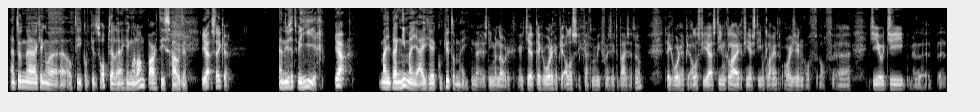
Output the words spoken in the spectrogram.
En toen eh, gingen we ook die computers optillen en gingen we LAN-parties houden. ja, zeker. En nu zitten we hier. Ja, maar je brengt niet meer je eigen computer mee. nee, dat is niet meer nodig. Weet je, tegenwoordig heb je alles... Ik ga even mijn microfoon eens dichterbij zetten. Hoor. Tegenwoordig heb je alles via Steam Client, via Steam Client of Origin of, of eh, GOG. eh, de,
